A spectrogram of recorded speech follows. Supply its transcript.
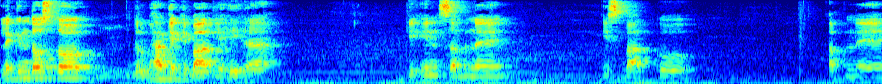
लेकिन दोस्तों, दुर्भाग्य की बात यही है कि इन सबने इस बात को अपने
